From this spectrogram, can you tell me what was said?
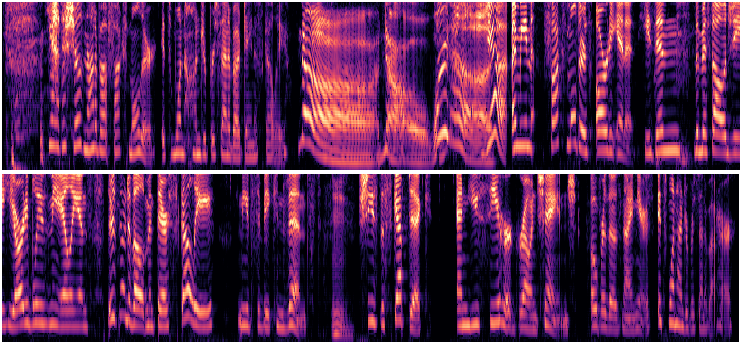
Yeah, this show's not about Fox Mulder. It's 100% about Dana Scully. No, no, what? yeah, yeah, I mean, Fox Mulder's already in it. He's in the mythology. He already believes in the aliens. There's no development there. Scully needs to be convinced. Mm. She's the skeptic, and you see her grow and change over those nine years. It's 100% about her.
